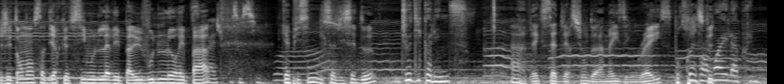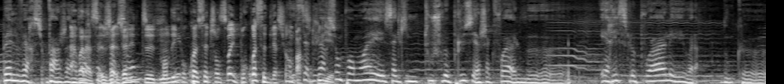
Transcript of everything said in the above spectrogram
J'ai tendance à dire que si vous ne l'avez pas eu, vous ne l'aurez pas. Ouais, je pense aussi. Capucine, il s'agissait de Judy Collins. avec cette version de Amazing Grace. Pourquoi est-ce Pour que moi, est la plus belle version. Enfin, ah voilà, j'allais te demander Et- pourquoi cette chanson et pourquoi cette version en et cette particulier. version, pour moi, est celle qui me touche le plus et à chaque fois, elle me euh, hérisse le poil et voilà. Donc, euh,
